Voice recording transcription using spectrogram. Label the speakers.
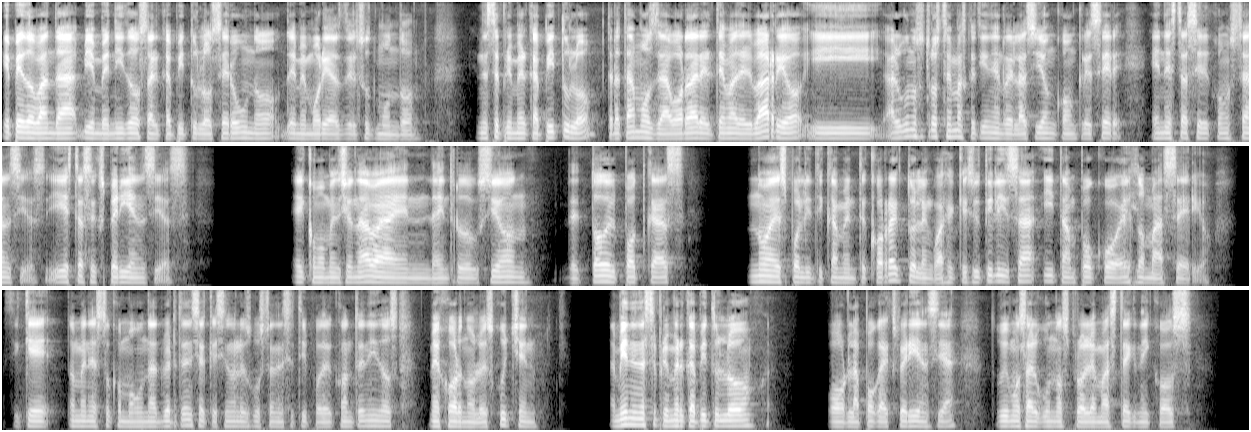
Speaker 1: ¿Qué pedo banda? Bienvenidos al capítulo 01 de Memorias del Submundo. En este primer capítulo tratamos de abordar el tema del barrio y algunos otros temas que tienen relación con crecer en estas circunstancias y estas experiencias. Eh, como mencionaba en la introducción de todo el podcast, no es políticamente correcto el lenguaje que se utiliza y tampoco es lo más serio. Así que tomen esto como una advertencia que si no les gustan ese tipo de contenidos, mejor no lo escuchen. También en este primer capítulo, por la poca experiencia, tuvimos algunos problemas técnicos,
